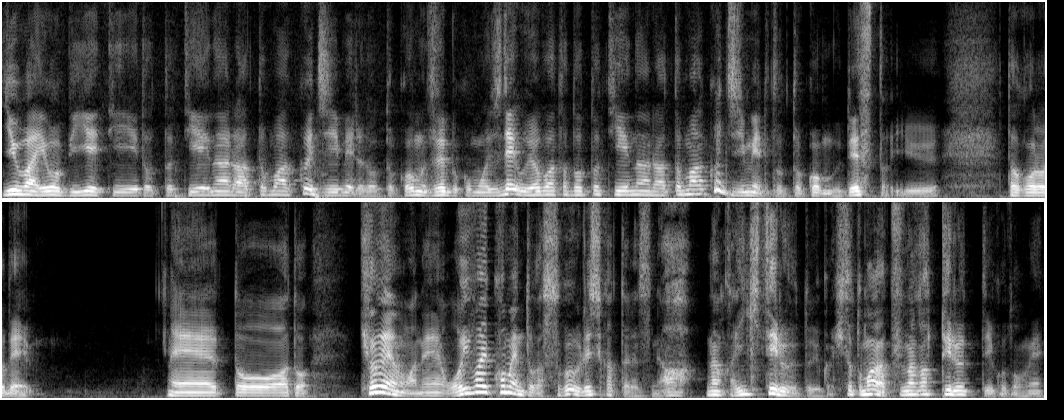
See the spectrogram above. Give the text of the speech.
う。uiobata.tnr.gmail.com 全部小文字でうよばた .tnr.gmail.com ですというところでえー、っとあと去年はね、お祝いコメントがすごい嬉しかったですね。あ、なんか生きてるというか、人とまだ繋がってるっていうことをね、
